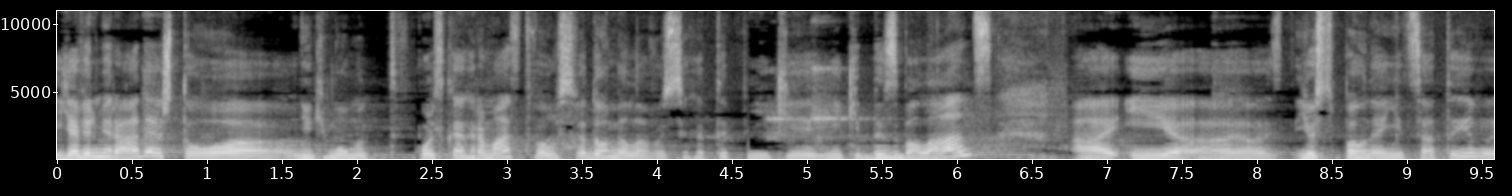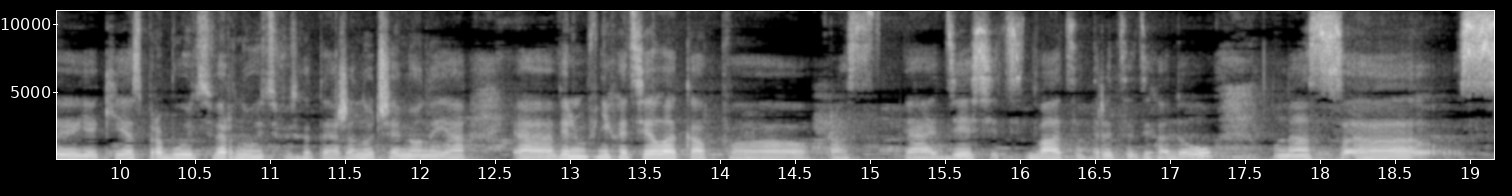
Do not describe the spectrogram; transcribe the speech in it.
я вельмі радая што нейкі момант польскае грамадства ўсвядоміла вось гэты нейкі нейкі дысбаланс. і ёсць пэўныя ініцыятывы якія спрабуюць вярнуць вось гэтыя жаночыя імёны. Я вельмі б не хацела каб праз 5 10 20 30 гадоў у нас э, с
